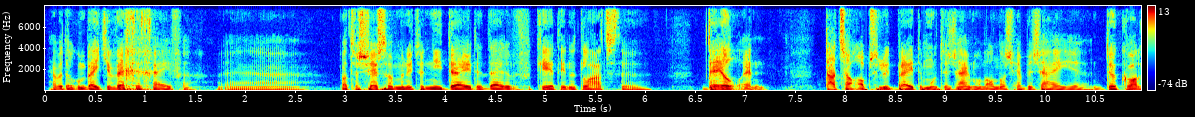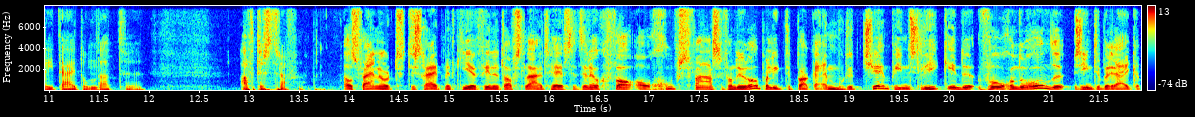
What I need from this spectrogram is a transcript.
hebben we het ook een beetje weggegeven. Uh, wat we 60 minuten niet deden, deden we verkeerd in het laatste deel. En dat zou absoluut beter moeten zijn, want anders hebben zij uh, de kwaliteit om dat uh, af te straffen. Als Feyenoord de strijd met Kiev in afsluit... heeft het in elk geval al groepsfase van de Europa League te pakken... en moet de Champions League in de volgende ronde zien te bereiken.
